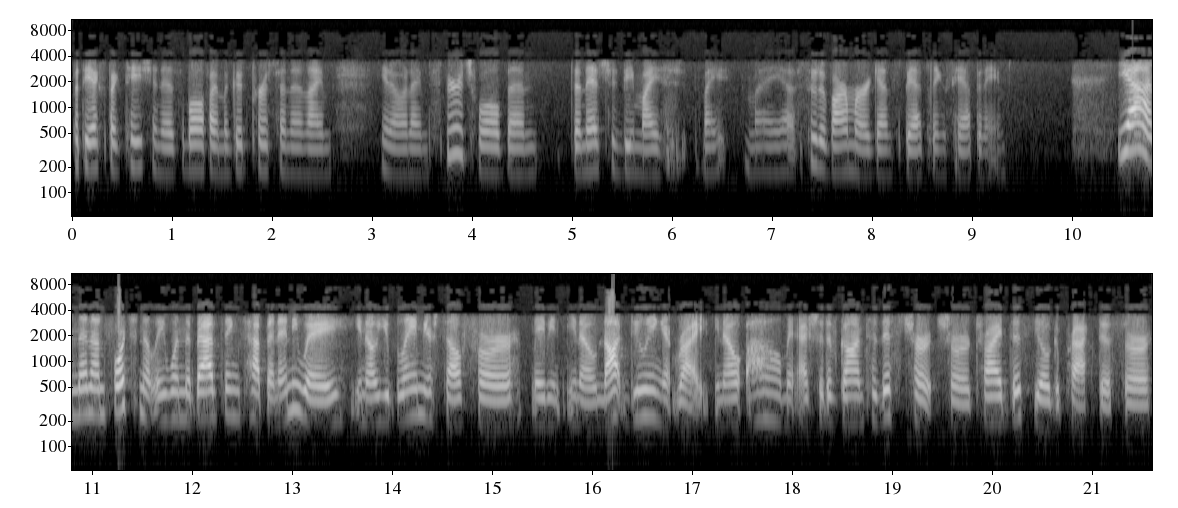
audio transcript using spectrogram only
But the expectation is, well, if I'm a good person and I'm, you know, and I'm spiritual, then then that should be my my my uh, suit of armor against bad things happening. Yeah, and then unfortunately, when the bad things happen anyway, you know, you blame yourself for maybe, you know, not doing it right. You know, oh, man, I should have gone to this church or tried this yoga practice or,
